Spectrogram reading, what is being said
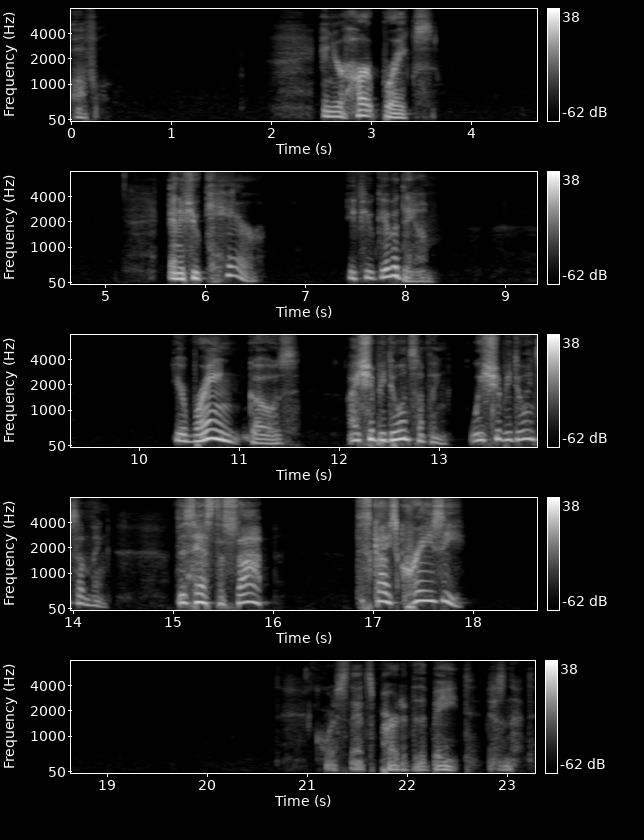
awful. And your heart breaks. And if you care, if you give a damn, your brain goes, I should be doing something. We should be doing something. This has to stop. This guy's crazy. Of course, that's part of the bait, isn't it?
